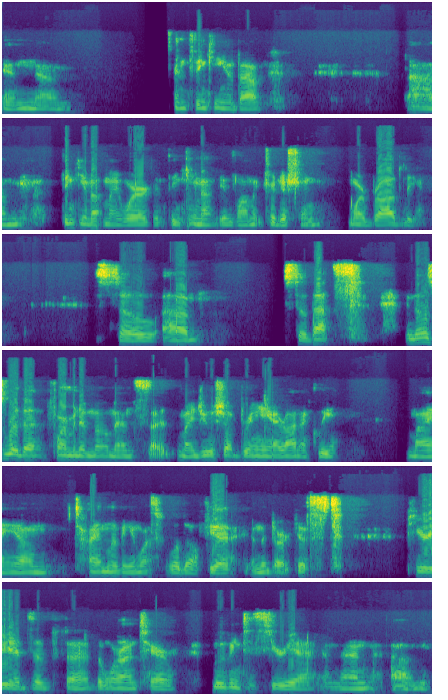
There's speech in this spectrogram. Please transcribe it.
in, um, in thinking about um, thinking about my work and thinking about the Islamic tradition more broadly. So, um, so that's and those were the formative moments. Uh, my Jewish upbringing, ironically, my um, time living in West Philadelphia in the darkest periods of uh, the war on terror, moving to Syria, and then um,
